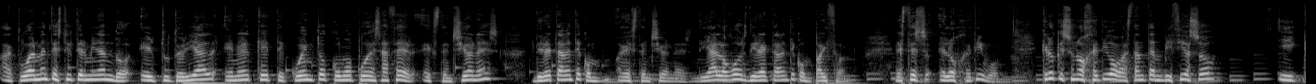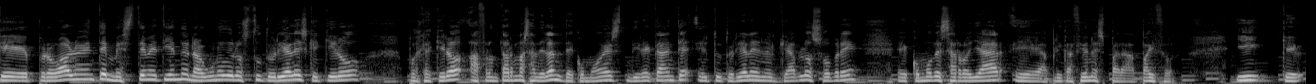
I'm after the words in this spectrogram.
Actualmente estoy terminando el tutorial en el que te cuento cómo puedes hacer extensiones directamente con extensiones, diálogos directamente con Python. Este es el objetivo. Creo que es un objetivo bastante ambicioso y que probablemente me esté metiendo en alguno de los tutoriales que quiero pues que quiero afrontar más adelante, como es directamente el tutorial en el que hablo sobre eh, cómo desarrollar eh, aplicaciones para Python. Y que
